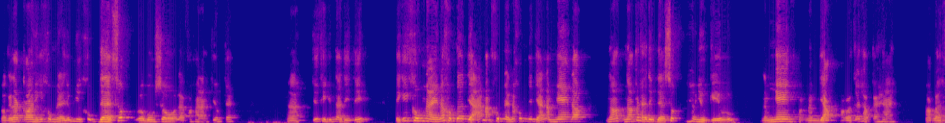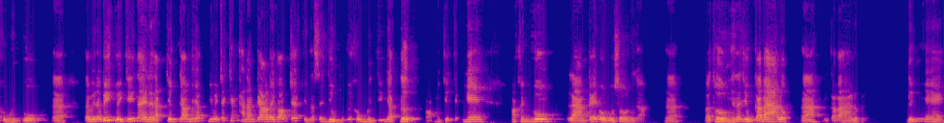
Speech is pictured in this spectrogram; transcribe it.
và người ta coi những cái khung này giống như khung đề xuất Roboso là có khả năng chứa object à, trước khi chúng ta đi tiếp. Thì cái khung này nó không đơn giản mà khung này nó không đơn giản nằm ngang đâu. Nó nó có thể được đề xuất theo nhiều kiểu nằm ngang hoặc nằm dọc hoặc là kết hợp cả hai hoặc là khung hình vuông à, tại vì nó biết vị trí này là đặc trưng cao nhất nhưng mà chắc chắn khả năng cao đây có object thì nó sẽ dùng một cái khung hình chữ nhật đứng hoặc hình chữ nhật ngang hoặc hình vuông làm cái roboso nữa à, và thường thì nó dùng cả ba luôn à, dùng cả ba luôn. Đứng ngang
